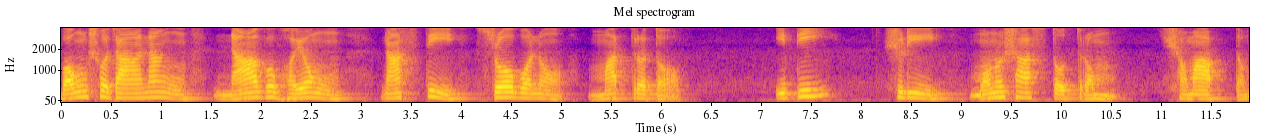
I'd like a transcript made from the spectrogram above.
বংশজানাং নাগভয়ং নাস্তি শ্রবণ মাত্রত। ইতি শ্রী মনসাস্তোত্রম। সমাপ্তম।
